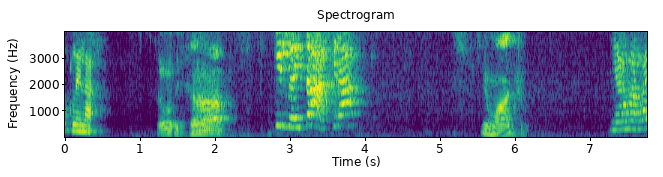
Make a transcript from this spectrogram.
กเลยล่ะสวัสดีครับ กินเลยจ้าที่รัก Io mangio. เนี่ยกำลังไล่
